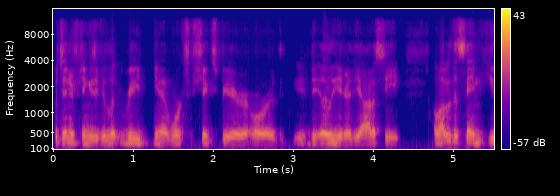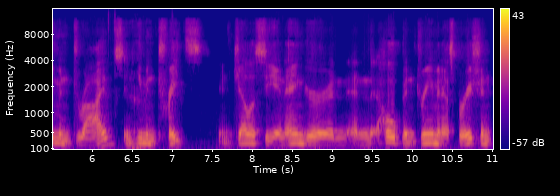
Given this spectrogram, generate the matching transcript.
what's interesting is if you look, read you know works of Shakespeare or the, the, Iliad or the Odyssey, a lot of the same human drives and human traits and jealousy and anger and, and hope and dream and aspiration.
